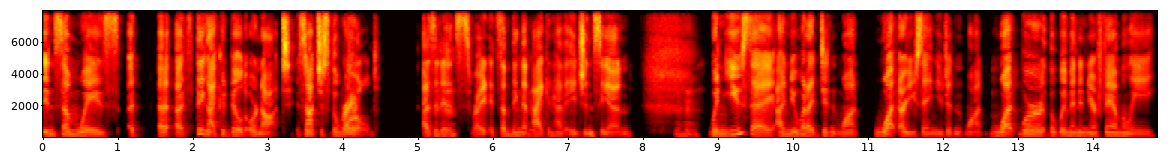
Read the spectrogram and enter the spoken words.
in some ways, a, a, a thing I could build or not. It's not just the Right. world as it Mhm. is, right? It's something that Mhm. I can have agency in. Mhm. When you say, I knew what I didn't want, what are you saying you didn't want? Mm. What were the women in your family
